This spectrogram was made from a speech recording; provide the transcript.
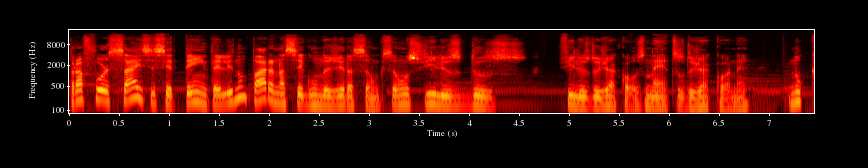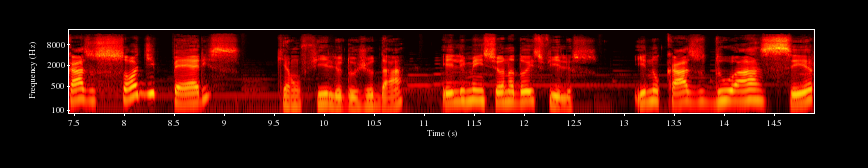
para forçar esses 70, ele não para na segunda geração, que são os filhos dos filhos do Jacó, os netos do Jacó, né? No caso só de Pérez, que é um filho do Judá, ele menciona dois filhos. E no caso do Aser,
